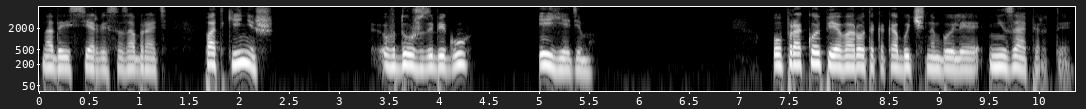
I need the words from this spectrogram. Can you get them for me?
Надо из сервиса забрать. Подкинешь? В душ забегу и едем. У Прокопия ворота, как обычно, были не заперты.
